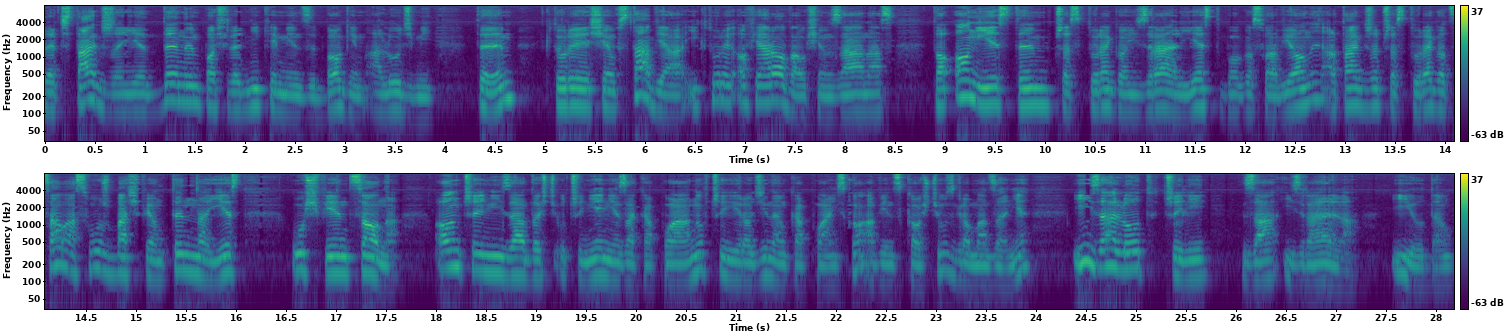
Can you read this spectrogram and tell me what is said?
lecz także jedynym pośrednikiem między Bogiem a ludźmi, tym, który się wstawia i który ofiarował się za nas. To On jest tym, przez którego Izrael jest błogosławiony, a także przez którego cała służba świątynna jest uświęcona. On czyni zadośćuczynienie za kapłanów, czyli rodzinę kapłańską, a więc Kościół, zgromadzenie, i za lud, czyli za Izraela i Judę.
